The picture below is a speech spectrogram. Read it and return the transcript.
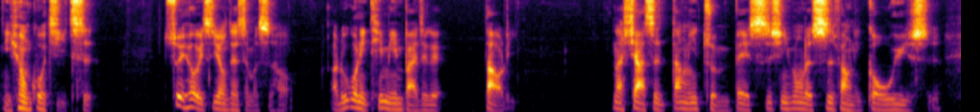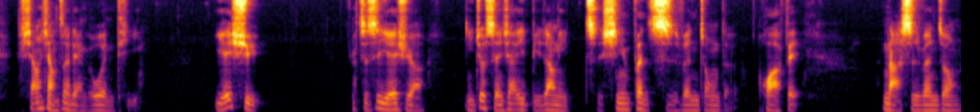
你用过几次？最后一次用在什么时候？啊，如果你听明白这个道理，那下次当你准备失心疯的释放你购物欲时，想想这两个问题，也许，只是也许啊，你就省下一笔让你只兴奋十分钟的花费。哪十分钟？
